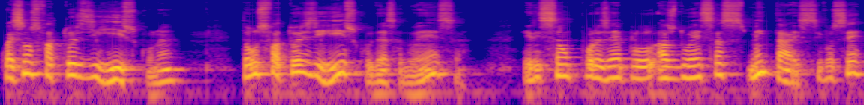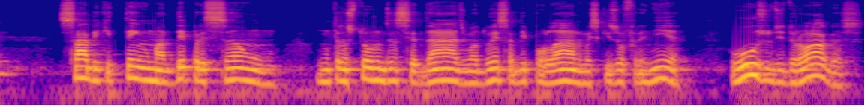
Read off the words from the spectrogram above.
quais são os fatores de risco, né? Então, os fatores de risco dessa doença eles são, por exemplo, as doenças mentais. Se você sabe que tem uma depressão, um transtorno de ansiedade, uma doença bipolar, uma esquizofrenia, o uso de drogas,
